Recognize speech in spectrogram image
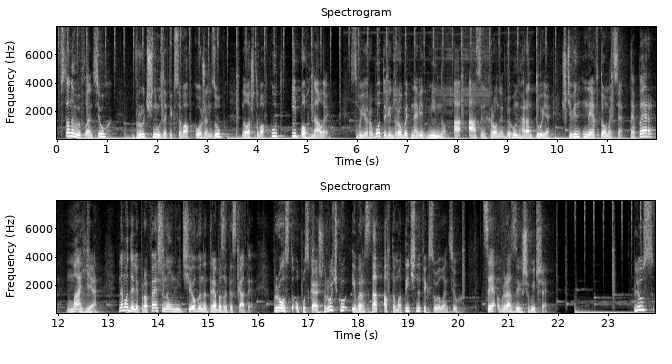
Встановив ланцюг, вручну зафіксував кожен зуб, налаштував кут і погнали. Свою роботу він робить на відмінно, а асинхронний двигун гарантує, що він не втомиться. Тепер магія. На моделі Professional нічого не треба затискати. Просто опускаєш ручку і верстат автоматично фіксує ланцюг. Це в рази швидше. Плюс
